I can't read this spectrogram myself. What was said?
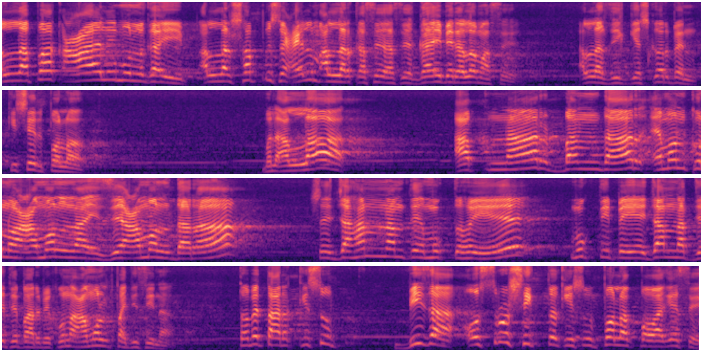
আল্লাহ পাক আলিমুল গাইব আল্লাহর সব কিছু আল্লাহর কাছে আছে গাইবের আলম আছে। আল্লাহ জিজ্ঞেস করবেন, কিসের পলক? বলে, আল্লাহ, আপনার বান্দার এমন কোনো আমল নাই যে আমল দ্বারা সে জাহান্নাম থেকে মুক্ত হয়ে মুক্তি পেয়ে জান্নাত যেতে পারবে, কোনো আমল পাইতেছি না। তবে তার কিছু বিজা অশ্রুসিক্ত কিছু পলক পাওয়া গেছে,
